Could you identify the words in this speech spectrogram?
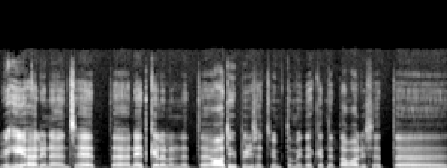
lühiajaline on see, et äh, need, kellel on need äh, atüüpilised sümptomid ehk et need tavalised äh,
